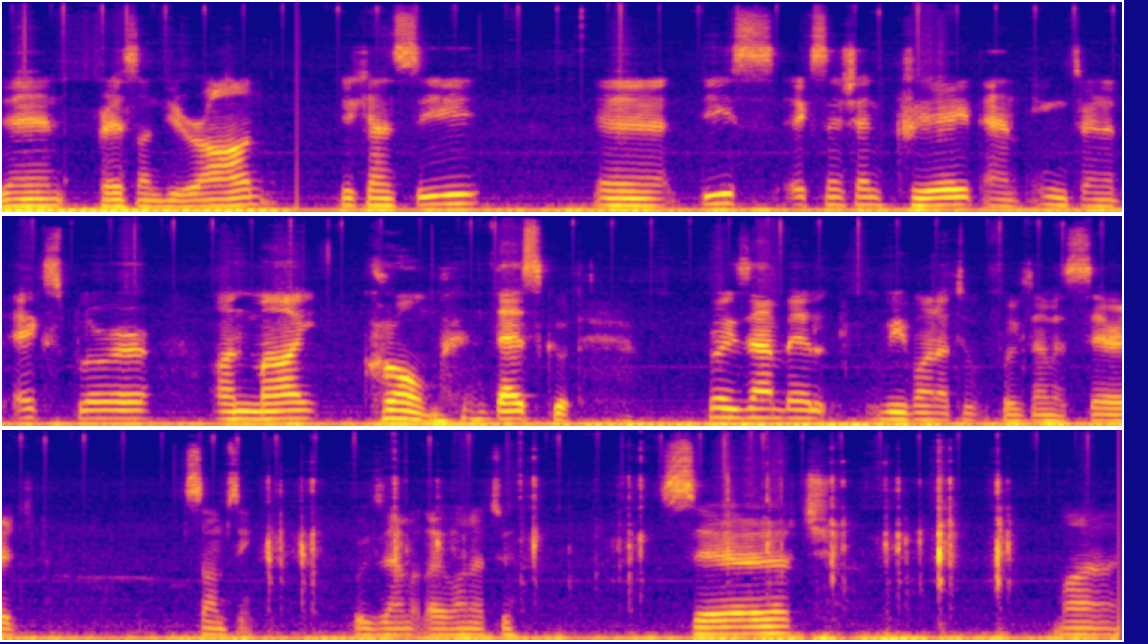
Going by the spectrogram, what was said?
Then press on the run you can see uh, this extension create an internet explorer on my chrome. That's good. For example we wanted to for example search something. For example I wanted to search my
